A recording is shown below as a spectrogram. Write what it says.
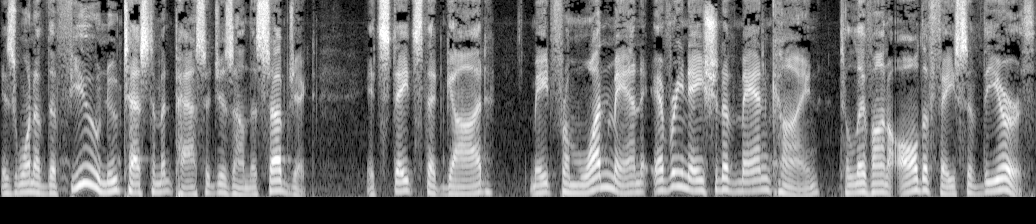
is one of the few New Testament passages on the subject. It states that God made from one man every nation of mankind to live on all the face of the earth,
